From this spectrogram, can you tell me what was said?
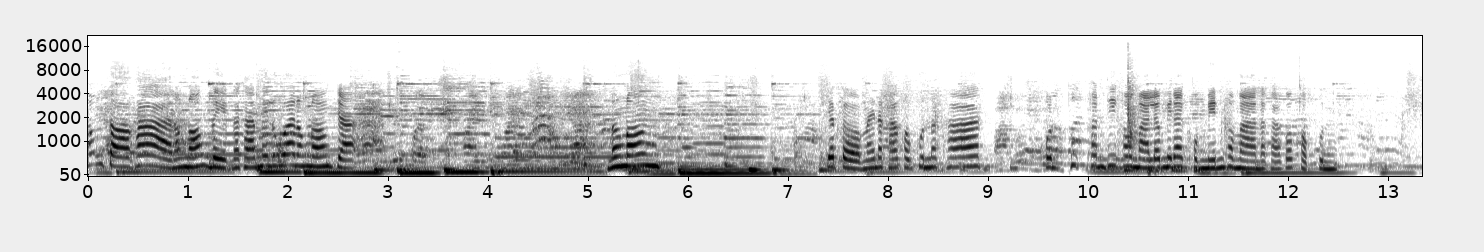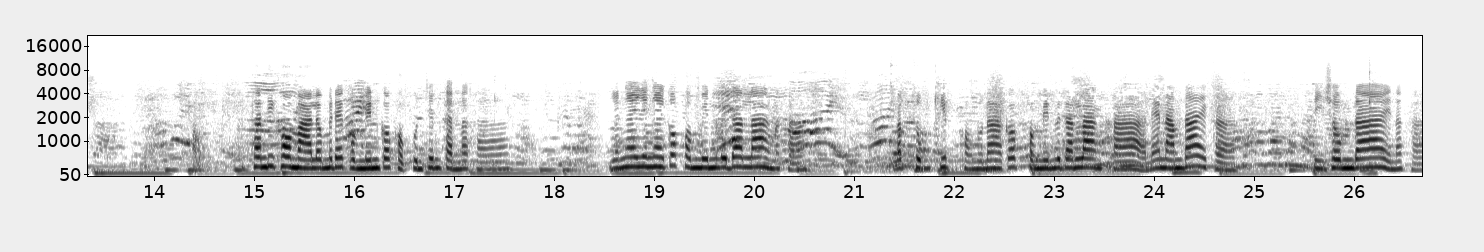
ท่องต่อค่ะ น้องๆเบรกนะคะ ไม่รู้ว่าน้องๆจะ น้องๆ จะต่อไหมนะคะ ขอบคุณนะคะ คนทุกท่านที่เข้ามาแล้วไม่ได้คอมเมนต์เข้ามานะคะ ก็ขอบคุณ ท่านที่เข้ามาแล้วไม่ได้คอมเมนต์ก็ขอบคุณเช่นกันนะคะ ยังไงยังไงก็คอมเมนต์ไว้ด้านล่างนะคะ รับชมคลิปของหนูนาก็คอมเมนต์ไว้ด้านล่างค่ะ แนะนำได้ค่ะ ติชมได้นะคะ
